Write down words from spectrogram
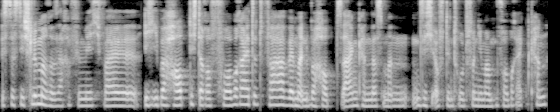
ist das die schlimmere Sache für mich, weil ich überhaupt nicht darauf vorbereitet war, wenn man überhaupt sagen kann, dass man sich auf den Tod von jemandem vorbereiten kann.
